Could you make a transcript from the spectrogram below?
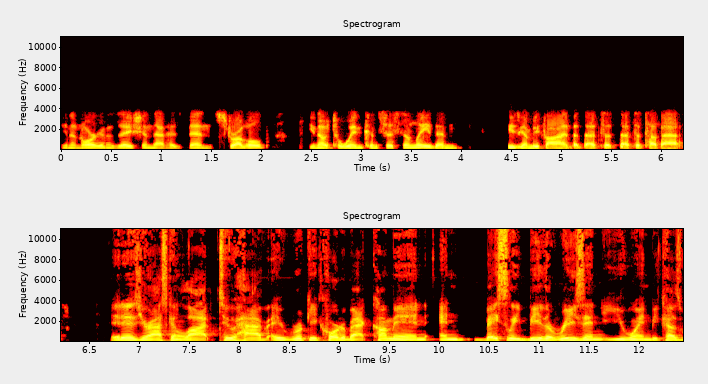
in an organization that has been struggled, you know, to win consistently, then he's going to be fine. But that's a that's a tough ask. It is. You're asking a lot to have a rookie quarterback come in and basically be the reason you win because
